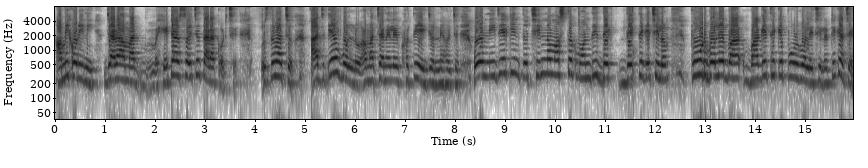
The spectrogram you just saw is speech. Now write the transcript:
আমি করিনি। যারা আমার হেটার্স হয়েছে, তারা করছে। বুঝতে পারছ? আজকেও বলল, আমার চ্যানেলের ক্ষতি এই জন্যে হয়েছে। ও নিজে কিন্তু ছিন্ন মস্তক মন্দির দেখ- দেখতে গেছিল, পুর বলে বাগে থেকে পুর বলেছিল, ঠিক আছে?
